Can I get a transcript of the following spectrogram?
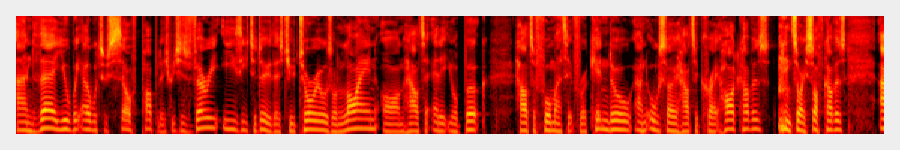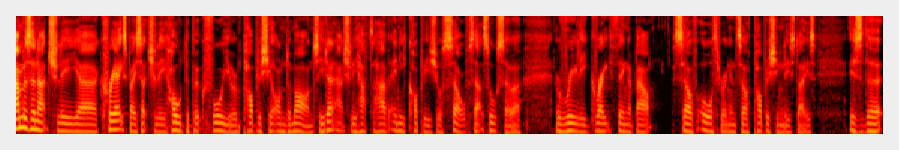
and there you'll be able to self publish, which is very easy to do. There's tutorials online on how to edit your book, how to format it for a Kindle, and also how to create hardcovers, sorry, soft covers. Amazon actually, uh, CreateSpace actually hold the book for you and publish it on demand. So you don't actually have to have any copies yourself. So that's also a, a really great thing about self authoring and self publishing these days is that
